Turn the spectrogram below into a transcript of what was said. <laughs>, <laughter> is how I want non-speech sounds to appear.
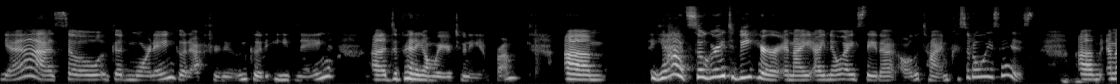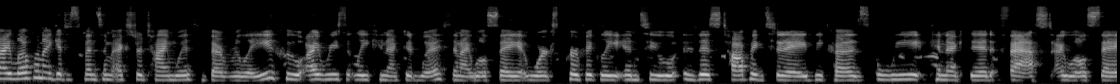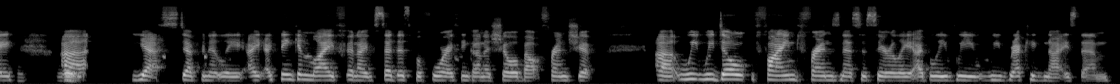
Yeah. So, good morning, good afternoon, good evening, uh, depending on where you're tuning in from. Um, yeah, it's so great to be here. And I, I know I say that all the time because it always is. Mm-hmm. Um, and I love when I get to spend some extra time with Beverly, who I recently connected with. And I will say it works perfectly into this topic today because we connected fast, I will say. Uh, yes, definitely. I, I think in life, and I've said this before, I think on a show about friendship, uh, we we don't find friends necessarily. I believe we we recognize them,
